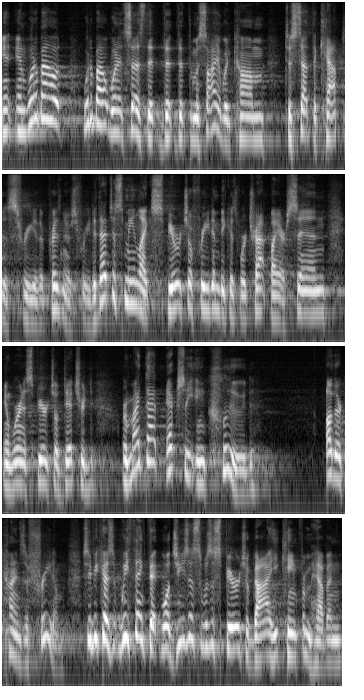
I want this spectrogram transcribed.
and, and, what, about, what about when it says that, that, that, the Messiah would come to set the captives free, the prisoners free? Did that just mean like spiritual freedom because we're trapped by our sin and we're in a spiritual ditch? Or, or might that actually include other kinds of freedom? See, because we think that, well, Jesus was a spiritual guy, he came from heaven.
